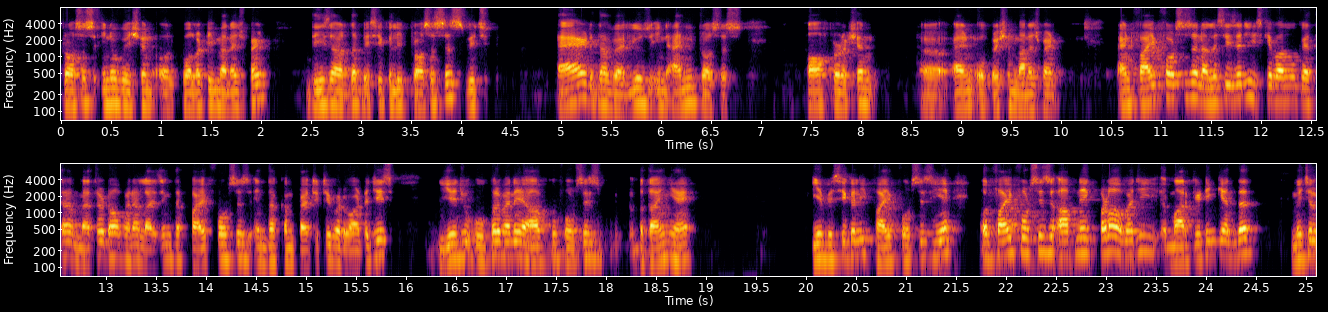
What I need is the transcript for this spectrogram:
प्रोसेस इनोवेशन और quality management these are the basically process which add the values in any process of production and operation management and five forces analysis है जी इसके बाद वो कहता है method of analysing the five forces in the competitive advantages ये जो ऊपर मैंने आपको फोर्सेज बताई हैं ये बेसिकली फाइव फोर्सेज ही हैं। और फाइव फोर्सेज आपने एक पढ़ा होगा जी मार्केटिंग के अंदर Michael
